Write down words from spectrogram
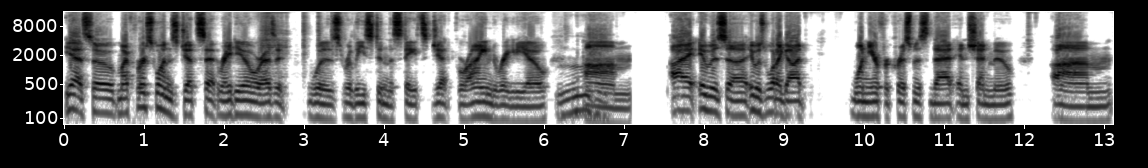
Yeah, so my first one's Jet Set Radio, or as it was released in the States, Jet Grind Radio. Mm. Um, I it was uh, it was what I got one year for Christmas. That and Shenmue. Um,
